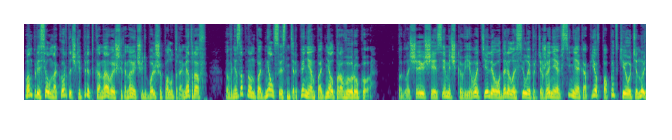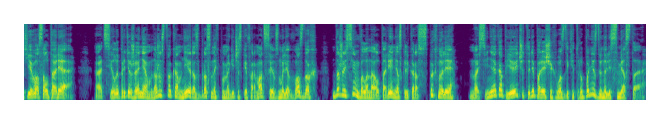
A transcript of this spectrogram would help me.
Он присел на корточки перед канавой шириной чуть больше полутора метров. Внезапно он поднялся и с нетерпением поднял правую руку. Поглощающее семечко в его теле ударило силой притяжения в синее копье в попытке утянуть его с алтаря. От силы притяжения множество камней, разбросанных по магической формации, взмыли в воздух, даже символы на алтаре несколько раз вспыхнули, но синее копье и четыре парящих в воздухе трупа не сдвинулись с места.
